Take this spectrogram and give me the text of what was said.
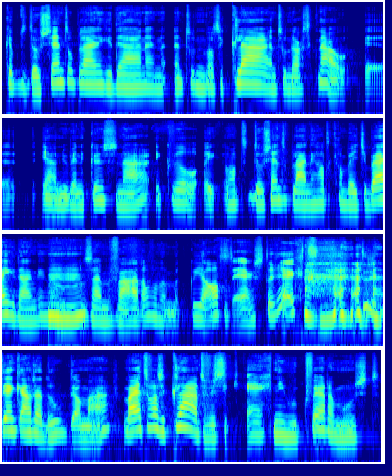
Ik heb de docentopleiding gedaan en, en toen was ik klaar en toen dacht ik, nou, uh, ja, nu ben ik kunstenaar. Ik wil, ik, want de docentopleiding had ik er een beetje bij gedaan. Ik denk, nou, Mhm. dan zijn mijn vader, want dan kun je altijd ergens terecht. dus ik denk, nou, dat doe ik dan maar. Maar toen was ik klaar, toen wist ik echt niet hoe ik verder moest.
